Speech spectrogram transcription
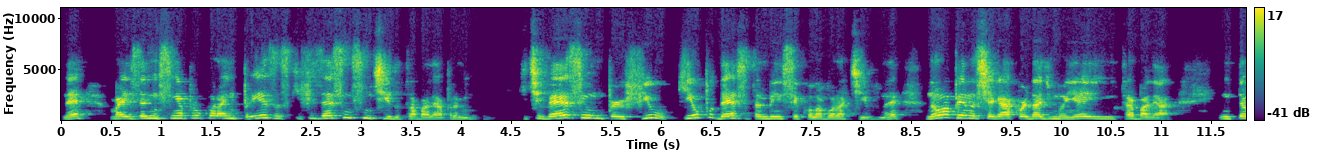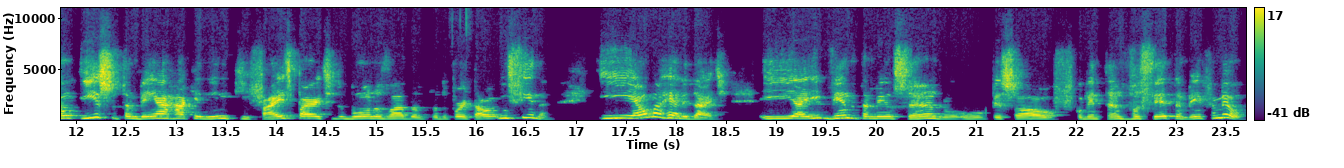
né, mas sim a procurar empresas que fizessem sentido trabalhar para mim, que tivessem um perfil que eu pudesse também ser colaborativo, né, não apenas chegar, acordar de manhã e trabalhar. Então, isso também a Raqueline, que faz parte do bônus lá do, do portal, ensina. E é uma realidade. E aí, vendo também o Sandro, o pessoal comentando, você também, foi meu,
